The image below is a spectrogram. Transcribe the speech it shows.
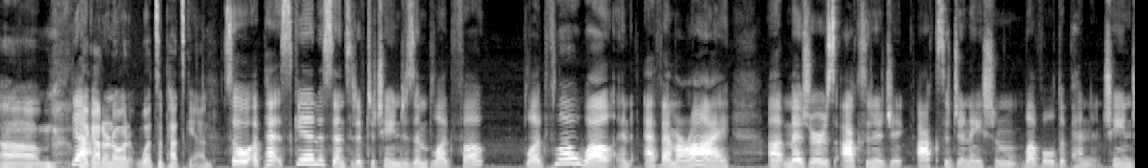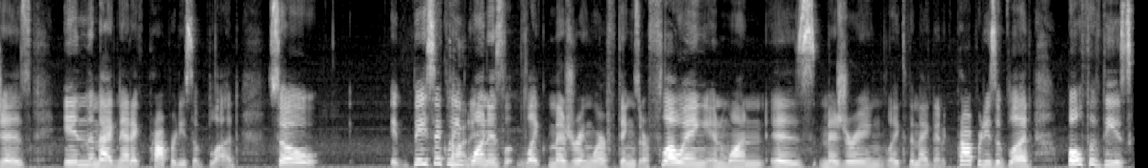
Um, Yeah. Like I don't know what what's a PET scan. So a PET scan is sensitive to changes in blood flow, blood flow, while an fMRI uh, measures oxygen, oxygenation level dependent changes in the magnetic properties of blood. So it, basically, Got it. one is like measuring where things are flowing, and one is measuring like the magnetic properties of blood. Both of these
